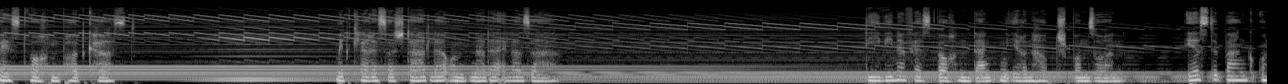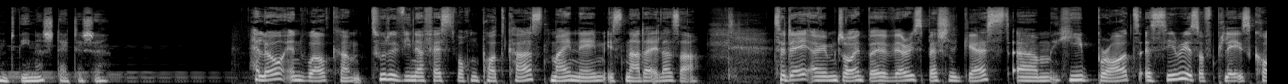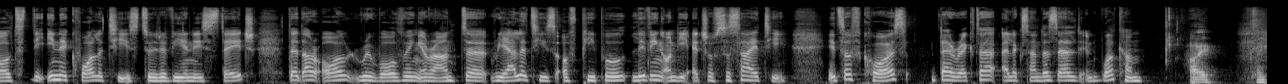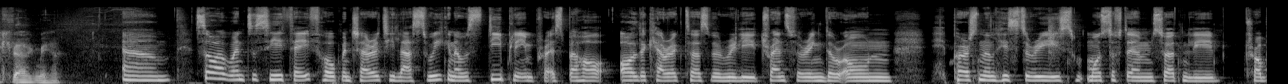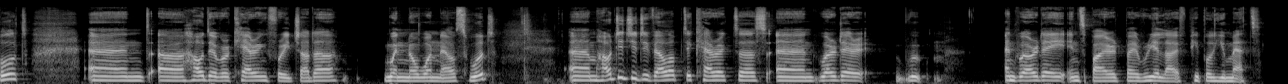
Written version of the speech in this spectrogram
Festwochen-Podcast mit Clarissa Stadler und Nada El-Azhar. Die Wiener Festwochen danken ihren Hauptsponsoren Erste Bank und Wiener Städtische. Hello and welcome to the Wiener Festwochen podcast. My name is Nada El-Azhar. Today I am joined by a very special guest. Um, he brought a series of plays called The Inequalities to the Viennese stage that are all revolving around the realities of people living on the edge of society. It's of course director Alexander Zeldin. Welcome. Hi, thank you for having me here. Um, so I went to see Faith, Hope and Charity last week and I was deeply impressed by how all the characters were really transferring their own personal histories, most of them certainly troubled, and uh, how they were caring for each other when no one else would. Um, how did you develop the characters, and were they and were they inspired by real life people you met?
